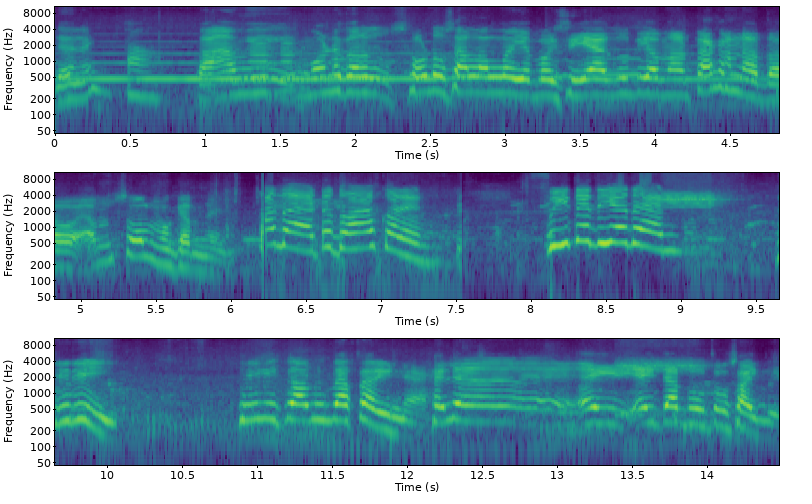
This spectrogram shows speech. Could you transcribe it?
দেয় নাই? তা আমি মনে করো ছোট চালা লইয়ে বসি যদি আমার টাকা না দাও আমি চলবো কেমনে? দাদা এটা দয়া করেন। ফ্রিতে দিয়ে দেন। ফিরি? ফিরি তো আমি বেচারি না। এই এই দাদু তো চাইবে।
